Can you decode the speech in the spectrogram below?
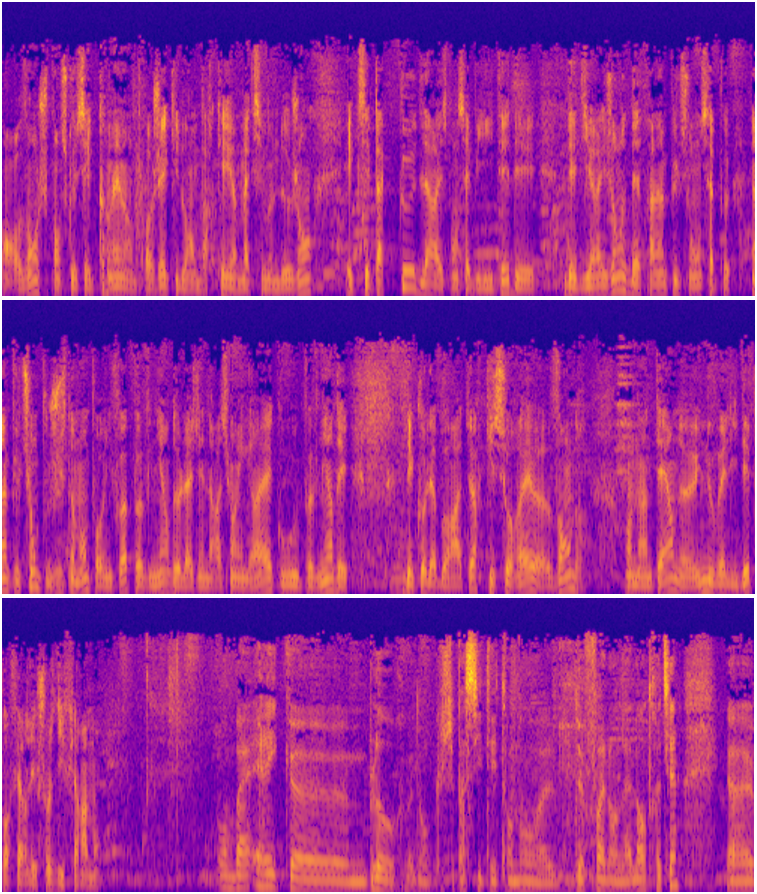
En revanche, je pense que c'est quand même un projet qui doit embarquer un maximum de gens et que c'est pas que de la responsabilité des, des dirigeants d'être à l'impulsion. Ça peut, l'impulsion, justement, pour une fois, peut venir de la génération Y ou peut venir des, des collaborateurs qui sauraient vendre en interne une nouvelle idée pour faire les choses différemment. Bon, ben, Eric euh, donc je sais pas citer ton nom euh, deux fois dans l'entretien. Euh,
